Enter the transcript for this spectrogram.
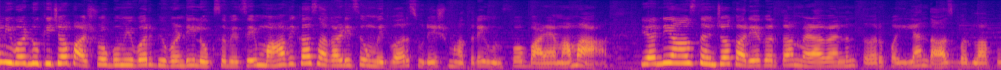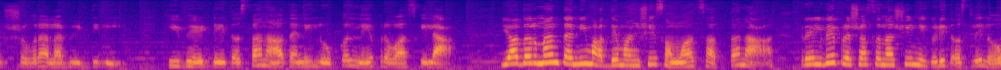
निवडणुकीच्या पार्श्वभूमीवर भिवंडी लोकसभेचे महाविकास आघाडीचे उमेदवार सुरेश म्हात्रे उर्फ बाळ्या मामा यांनी आज त्यांच्या कार्यकर्ता मेळाव्यानंतर पहिल्यांदाच बदलापूर शहराला भेट दिली. ही भेट देत असताना त्यांनी लोकलने प्रवास केला. या दरम्यान त्यांनी माध्यमांशी संवाद साधताना रेल्वे प्रशासनाशी निगडीत असलेलं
